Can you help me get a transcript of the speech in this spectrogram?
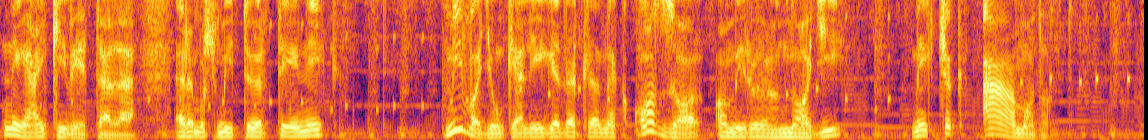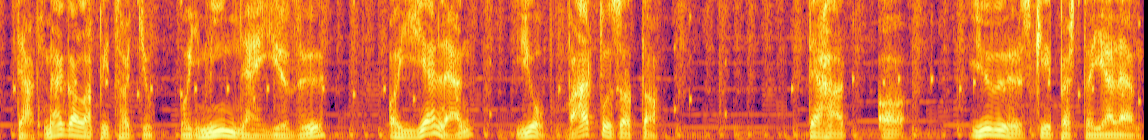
Néhány kivétellel. Erre most mi történik? Mi vagyunk elégedetlenek azzal, amiről a nagyi még csak álmodott. Tehát megalapíthatjuk, hogy minden jövő a jelen jobb változata, tehát a jövőhöz képest a jelen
